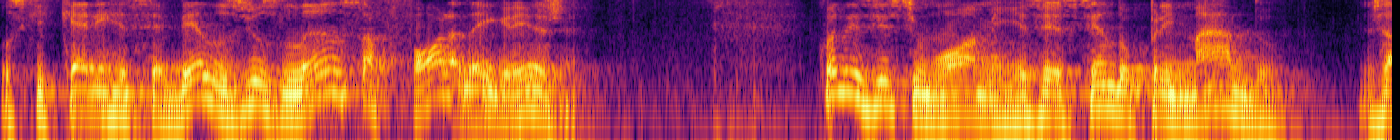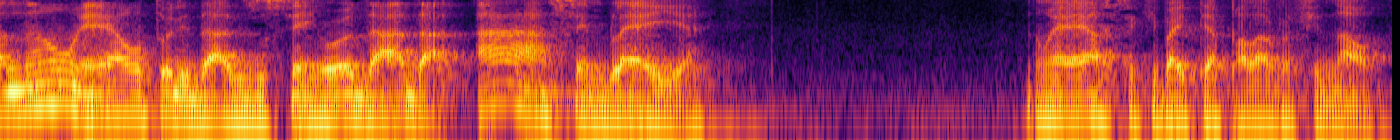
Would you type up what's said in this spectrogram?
os que querem recebê-los e os lança fora da igreja. Quando existe um homem exercendo o primado, já não é a autoridade do Senhor dada à Assembleia. Não é esta que vai ter a palavra final.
